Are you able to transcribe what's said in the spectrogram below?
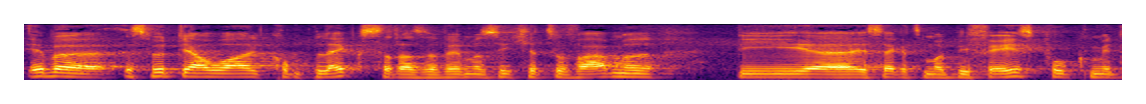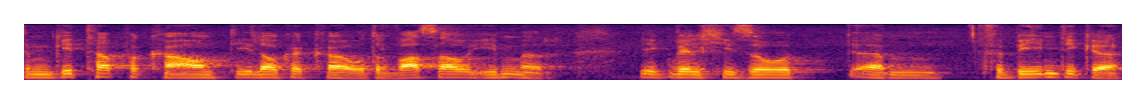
eben, es wird ja auch halt komplexer. Also wenn man sich jetzt auf einmal bei, äh, ich sage jetzt mal, bei Facebook mit dem GitHub-Account einloggen kann oder was auch immer, irgendwelche so ähm, Verbindungen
